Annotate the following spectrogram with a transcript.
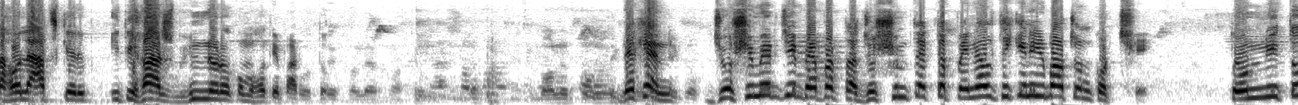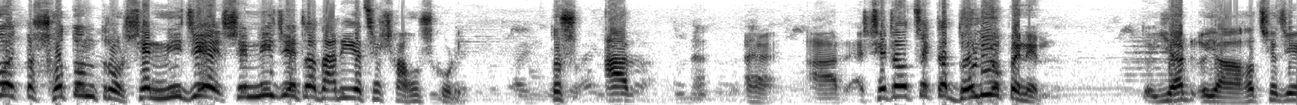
তাহলে আজকের ইতিহাস ভিন্ন রকম হতে পারতো। দেখেন, জসিমের যে ব্যাপারটা, জসিম তো একটা প্যানেল থেকে নির্বাচন করছে। তন্নি তো একটা স্বতন্ত্র সে নিজে সে নিজে এটা দাঁড়িয়েছে সাহস করে। তো আর হ্যাঁ, আর সেটা হচ্ছে একটা দলীয় প্যানেল। তো ইয়া হচ্ছে যে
